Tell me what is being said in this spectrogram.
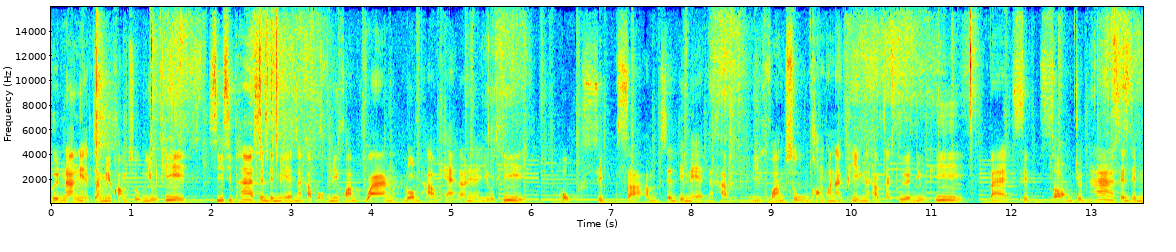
พื้นนั่งเนี่ยจะมีความสูงอยู่ที่ 45 เซนติเมตรนะครับผมมีความกว้างรวมเท้าแขนแล้วเนี่ยอยู่ที่ 63เซนติเมตรนะครับ มีความสูงของพนักพิงนะครับ จากพื้นอยู่ที่ 82.5เซนติเม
